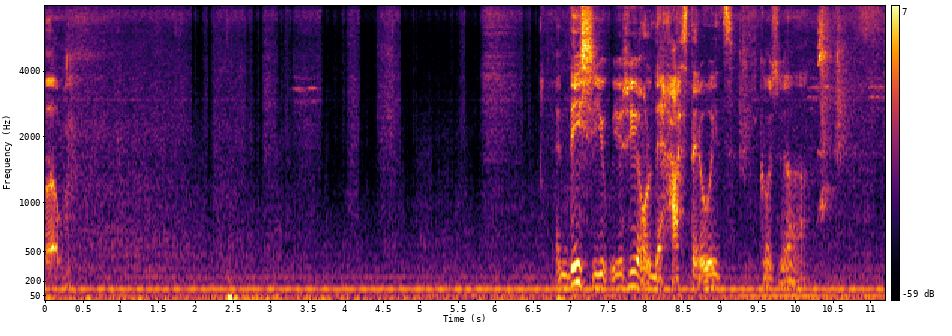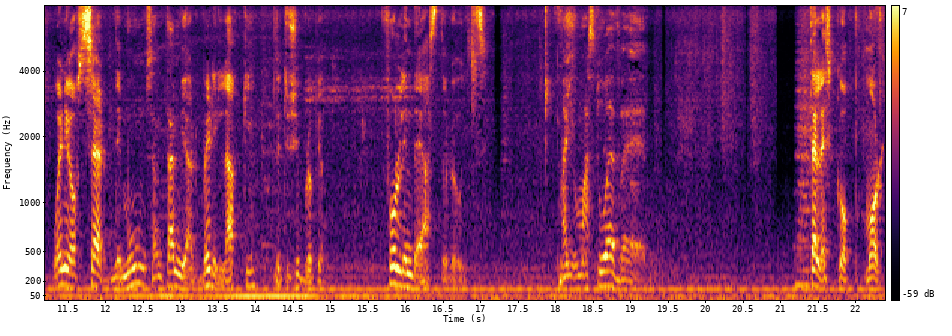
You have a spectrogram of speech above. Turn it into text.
Well. And this you, you see all the asteroids because uh, when you observe the moon, sometimes you are very lucky that you see proprio fall in the asteroids. But you must have a telescope more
